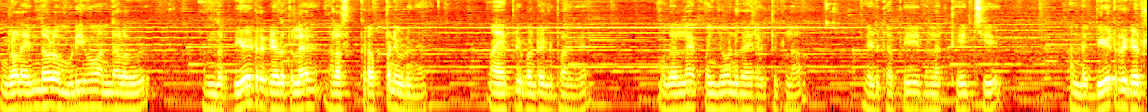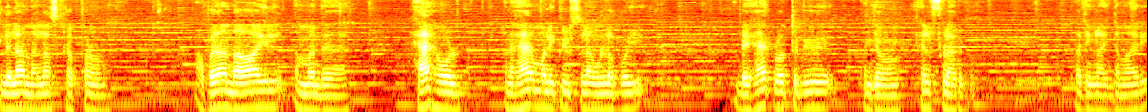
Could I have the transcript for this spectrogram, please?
உங்களால் எந்த அளவு முடியுமோ அந்த அளவு அந்த பியர்டு இருக்கிற இடத்துல நல்லா ஸ்க்ரப் பண்ணி விடுங்க. நான் எப்படி பண்ணுறேன்னு பாருங்கள் முதல்ல கொஞ்சோண்டு கையில் எடுத்துக்கலாம். எடுத்து அப்படியே நல்லா தேய்ச்சி அந்த பியர்டு இருக்கிற இடத்துல எல்லாம் நல்லா ஸ்க்ரப் பண்ணணும். அப்போ தான் அந்த ஆயில் நம்ம அந்த ஹேர் ஹோல் அந்த ஹேர் மாலிகுல்ஸ் எல்லாம் உள்ளே போய் இந்த ஹேர் க்ரோத்துக்கு கொஞ்சம் ஹெல்ப்ஃபுல்லாக இருக்கும். பார்த்தீங்களா இந்த மாதிரி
